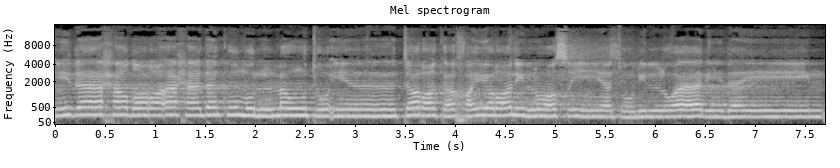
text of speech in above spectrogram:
إذا حضر أحدكم الموت إن ترك خيرا الوصية للوالدين.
